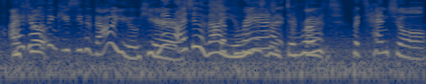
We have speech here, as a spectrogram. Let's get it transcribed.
I I, feel- don't think you see the value here. No, no, I see the value. The we just have different. growth potential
